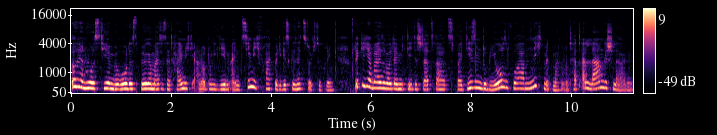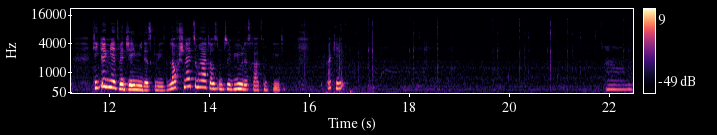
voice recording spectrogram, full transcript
irgendein hohes Tier im Büro des Bürgermeisters hat heimlich die Anordnung gegeben, ein ziemlich fragwürdiges Gesetz durchzubringen. Glücklicherweise wollte ein Mitglied des Stadtrats bei diesem dubiosen Vorhaben nicht mitmachen und hat Alarm geschlagen. Klingt irgendwie, als wäre Jamie das gewesen. Lauf schnell zum Rathaus und interview das Ratsmitglied. Okay. Ähm,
